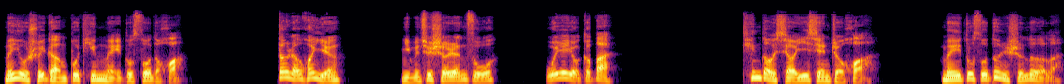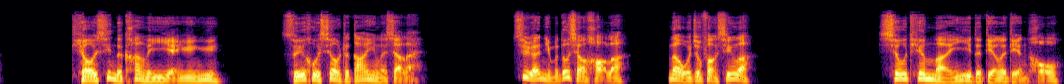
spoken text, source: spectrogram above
没有谁敢不听美杜莎的话。当然欢迎你们去蛇人族，我也有个伴。听到小医仙这话，美杜莎顿时乐了，挑衅的看了一眼云云，随后笑着答应了下来。既然你们都想好了，那我就放心了。萧天满意的点了点头，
